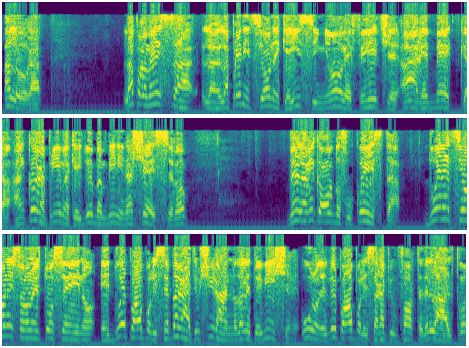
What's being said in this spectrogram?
Allora, la promessa, la, la, predizione che il Signore fece a Rebecca ancora prima che i due bambini nascessero, ve la ricordo, fu questa. Due nazioni sono nel tuo seno e due popoli separati usciranno dalle tue viscere. Uno dei due popoli sarà più forte dell'altro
